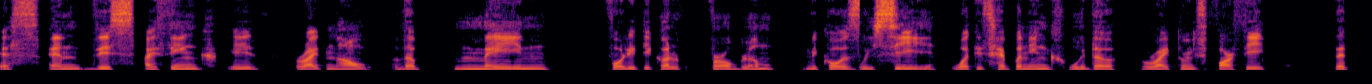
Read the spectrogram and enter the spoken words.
Yes, and this I think is right now the main political problem because we see what is happening with the right wing party that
